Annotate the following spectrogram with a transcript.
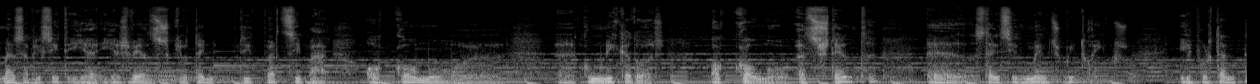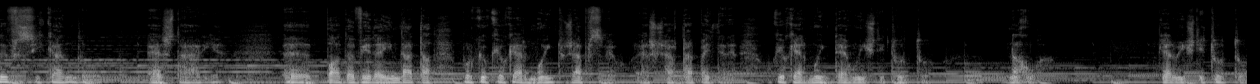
mas a princípio, e, as vezes que eu tenho podido participar, ou como comunicador, ou como assistente, têm sido momentos muito ricos. E, portanto, diversificando esta área, uh, pode haver ainda a tal. Porque o que eu quero muito, já percebeu, acho que já está para entender, o que eu quero muito é um instituto na rua. Quero um instituto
